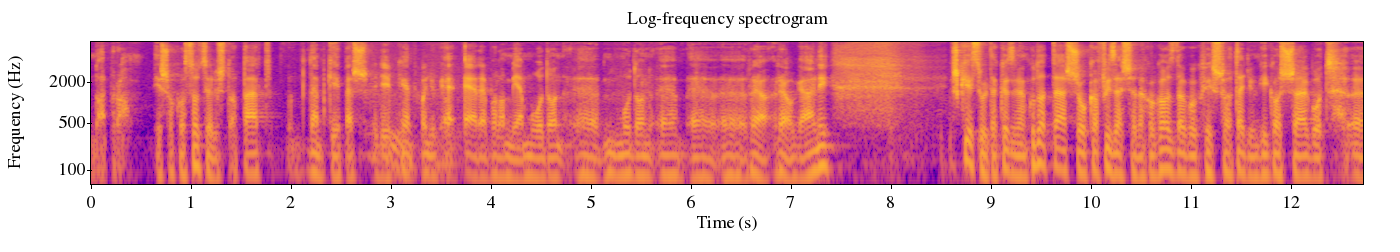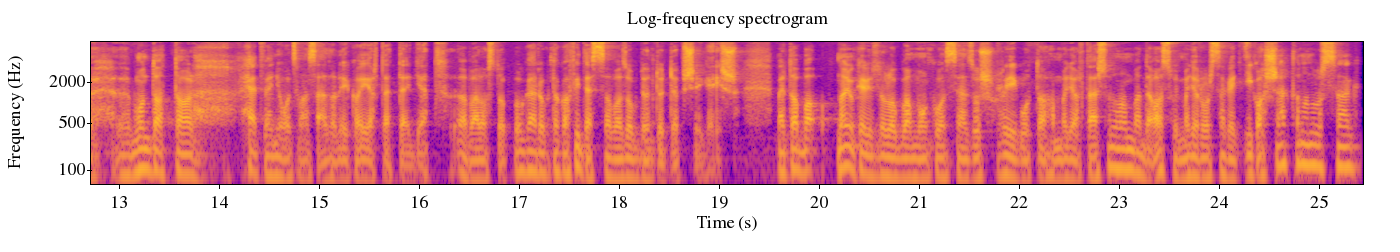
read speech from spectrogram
napra. És akkor a szocialista párt nem képes egyébként mondjuk e- erre valamilyen módon, módon reagálni és készültek közben kutatások, a fizessenek a gazdagok, és ha tegyünk igazságot mondattal, 70-80 százaléka értett egyet a választópolgároknak, a Fidesz szavazók döntő többsége is. Mert abban nagyon kevés dologban van konszenzus régóta a magyar társadalomban, de az, hogy Magyarország egy igazságtalan ország,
